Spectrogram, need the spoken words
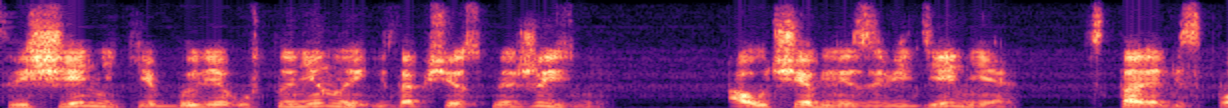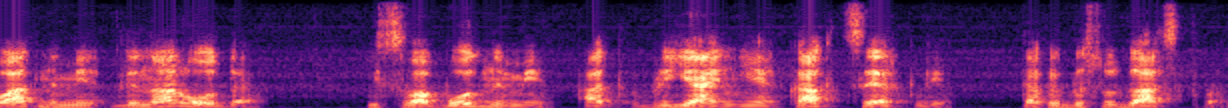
священники были устранены из общественной жизни, а учебные заведения стали бесплатными для народа и свободными от влияния как церкви, так и государства.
